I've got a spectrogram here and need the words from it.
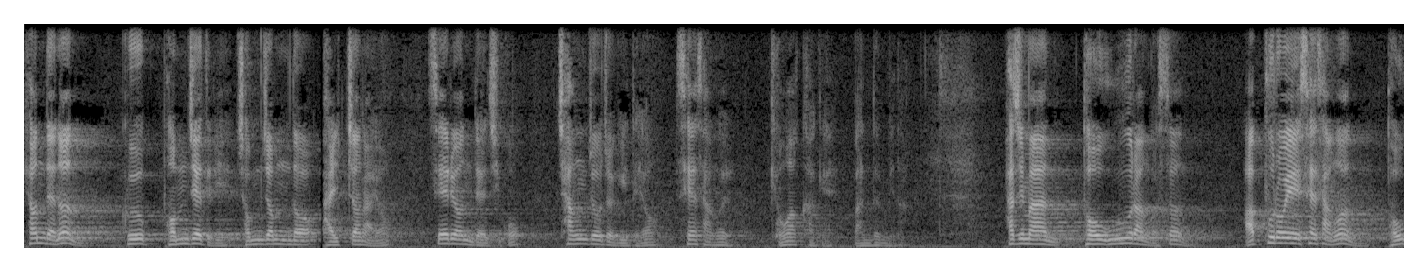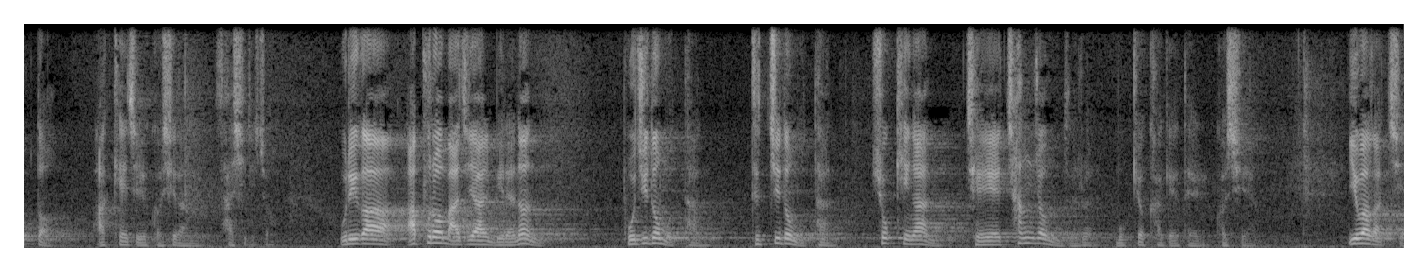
현대는 그 범죄들이 점점 더 발전하여 세련돼지고 창조적이 되어 세상을 경악하게 만듭니다. 하지만 더 우울한 것은 앞으로의 세상은 더욱더 악해질 것이라는 사실이죠. 우리가 앞으로 맞이할 미래는 보지도 못한, 듣지도 못한 쇼킹한 재해 창조물들을 목격하게 될 것이에요. 이와 같이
